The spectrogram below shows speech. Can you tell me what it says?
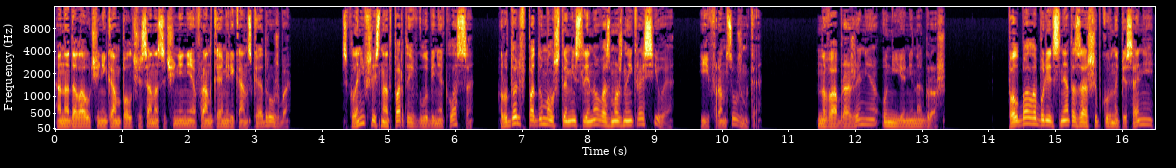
Она дала ученикам полчаса на сочинение «Франко-американская дружба». Склонившись над партой в глубине класса, Рудольф подумал, что мисс Лино, возможно, и красивая, и француженка. Но воображение у нее не на грош. Полбалла будет снято за ошибку в написании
